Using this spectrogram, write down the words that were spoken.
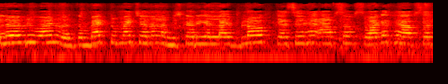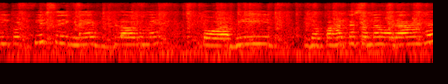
Hello everyone welcome back to my channel Amishka real life blog कैसे हैं आप सब? स्वागत है आप सभी को फिर से एक नए ब्लॉग में। तो अभी दोपहर का समय हो रहा है।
